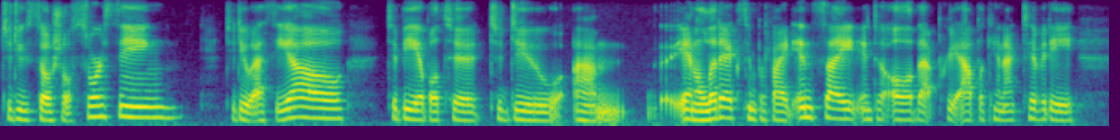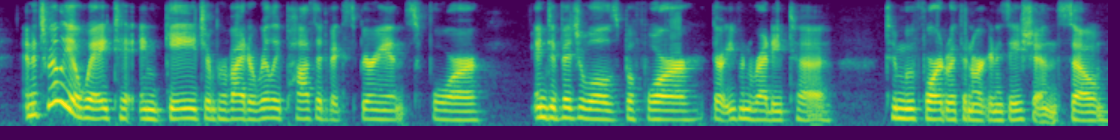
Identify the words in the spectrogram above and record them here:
to do social sourcing, to do SEO, to be able to to do um, analytics and provide insight into all of that pre-applicant activity. And it's really a way to engage and provide a really positive experience for individuals before they're even ready to to move forward with an organization. So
